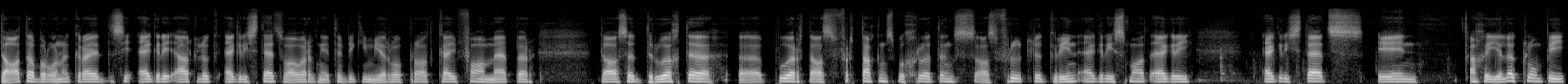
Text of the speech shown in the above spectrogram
databronne kry. Dis die Agri Outlook, Agri Stats waaroor ek net 'n bietjie meer wil praat. Cape Farm Mapper. Daar's 'n droogte uh poort, daar's vertakkingsbegrotings, daar's Fruitlook, Green Agri, Smart Agri, Agri Stats en ag 'n hele klompie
